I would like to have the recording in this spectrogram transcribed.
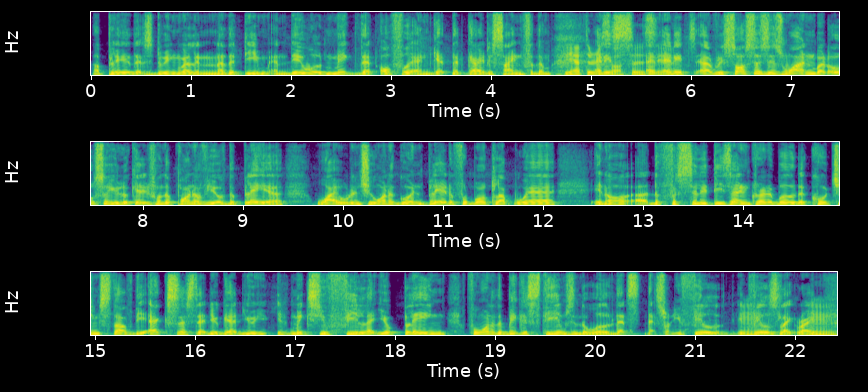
a player that's doing well in another team, and they will make that offer and get that guy to sign for them. They have the and resources, It's, and, and it's uh, resources is one, but also you look at it from the point of view of the player. Why wouldn't you want to go and play at a football club where you know uh, the facilities are incredible, the coaching stuff, the access that you get, you it makes you feel like you're playing for one of the biggest teams in the world. That's that's what you feel. It feels like, right?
